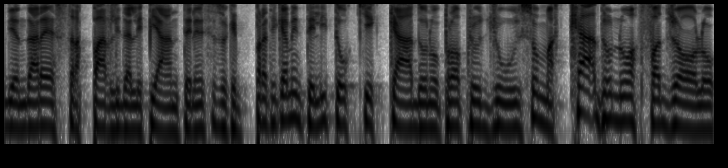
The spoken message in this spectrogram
di andare a strapparli dalle piante, nel senso che praticamente li tocchi e cadono proprio giù, insomma cadono a fagiolo.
